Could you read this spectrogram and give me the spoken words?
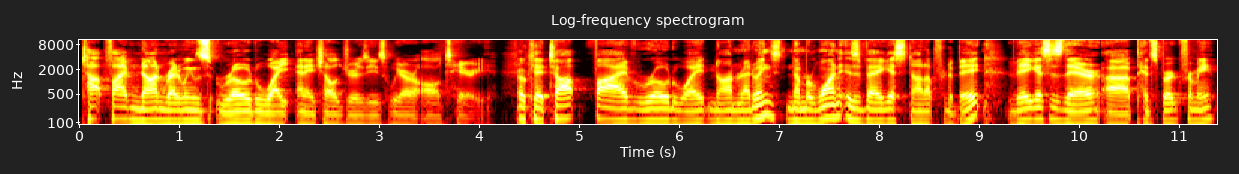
Top five non Red Wings road white NHL jerseys. We are all Terry. Okay, top five road white non Red Wings. Number one is Vegas, not up for debate. Vegas is there. Uh, Pittsburgh for me.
